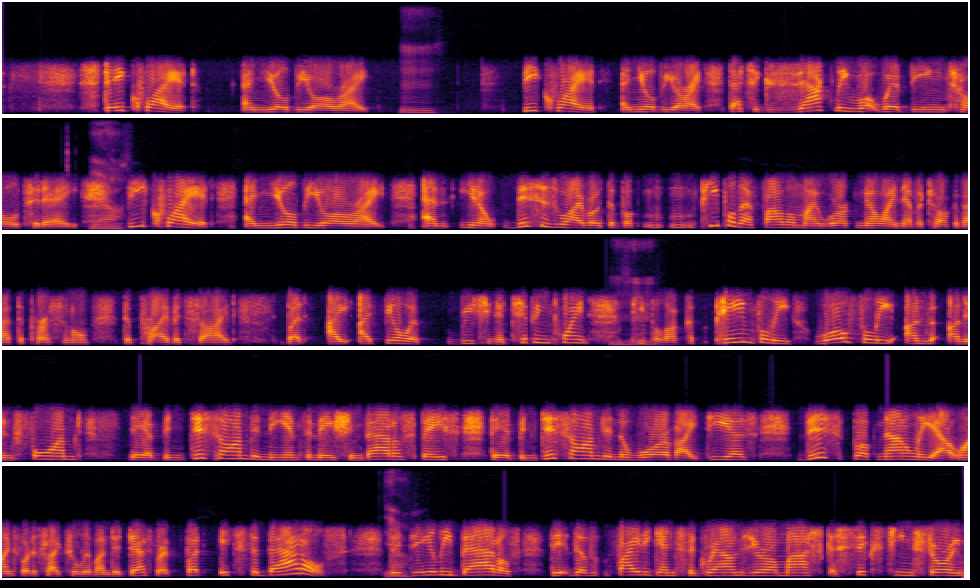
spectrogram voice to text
"Stay quiet and you'll be all right." Hmm. Be quiet and you'll be all right. That's exactly what we're being told today. Yeah. Be quiet and you'll be all right. And, you know, this is why I wrote the book. M- people that follow my work know I never talk about the personal, the private side. But I, I feel we're reaching a tipping point. Mm-hmm. People are painfully, woefully un- uninformed. They have been disarmed in the information battle space. They have been disarmed in the war of ideas. This book not only outlines what it's like to live under death threat, but it's the battles, the daily battles, the, the fight against the Ground Zero Mosque, a 16 story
